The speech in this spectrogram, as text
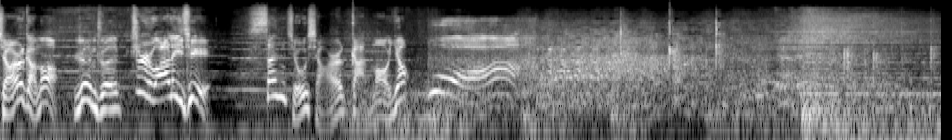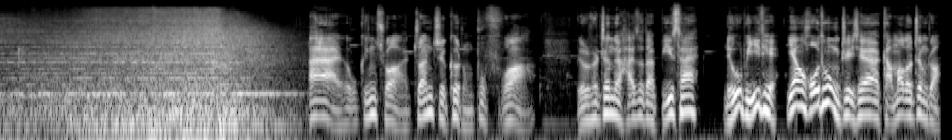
小儿感冒认准治娃利器，三九小儿感冒药。哇！哎，我跟你说啊，专治各种不服啊，比如说针对孩子的鼻塞、流鼻涕、咽喉痛这些感冒的症状，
